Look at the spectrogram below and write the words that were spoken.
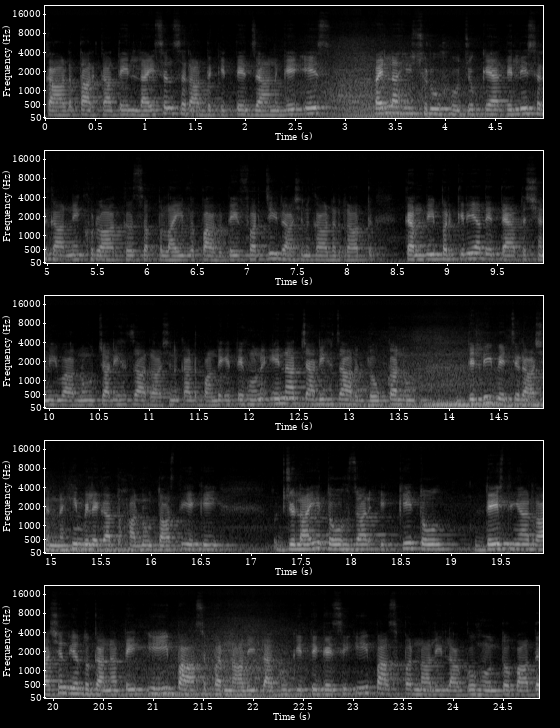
ਕਾਰਡ ਧਾਰਕਾਂ ਤੇ ਲਾਇਸੈਂਸ ਰੱਦ ਕੀਤੇ ਜਾਣਗੇ। ਇਸ ਪਹਿਲਾਂ ਹੀ ਸ਼ੁਰੂ ਹੋ ਚੁੱਕਿਆ ਦਿੱਲੀ ਸਰਕਾਰ ਨੇ ਖੁਰਾਕ ਸਪਲਾਈ ਵਿਭਾਗ ਦੇ ਫਰਜ਼ੀ ਰਾਸ਼ਨ ਕਾਰਡ ਰੱਦ ਕਰਨ ਦੀ ਪ੍ਰਕਿਰਿਆ ਦੇ ਤਹਿਤ ਸ਼ਨੀਵਾਰ ਨੂੰ 40000 ਰਾਸ਼ਨ ਕਾਰਡ ਬੰਦ ਕੀਤੇ ਹੁਣ। ਇਹਨਾਂ 40000 ਲੋਕਾਂ ਨੂੰ ਦਿੱਲੀ ਵਿੱਚ ਰਾਸ਼ਨ ਨਹੀਂ ਮਿਲੇਗਾ। ਤੁਹਾਨੂੰ ਦੱਸ ਦਈਏ ਕਿ ਜੁਲਾਈ 2021 ਤੋਂ ਦੇਸ਼ ਦੀਆਂ ਰਾਸ਼ਨ ਦੀਆਂ ਦੁਕਾਨਾਂ ਤੇ ਈ ਪਾਸ ਪ੍ਰਣਾਲੀ ਲਾਗੂ ਕੀਤੀ ਗਈ ਸੀ। ਈ ਪਾਸ ਪ੍ਰਣਾਲੀ ਲਾਗੂ ਹੋਣ ਤੋਂ ਬਾਅਦ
